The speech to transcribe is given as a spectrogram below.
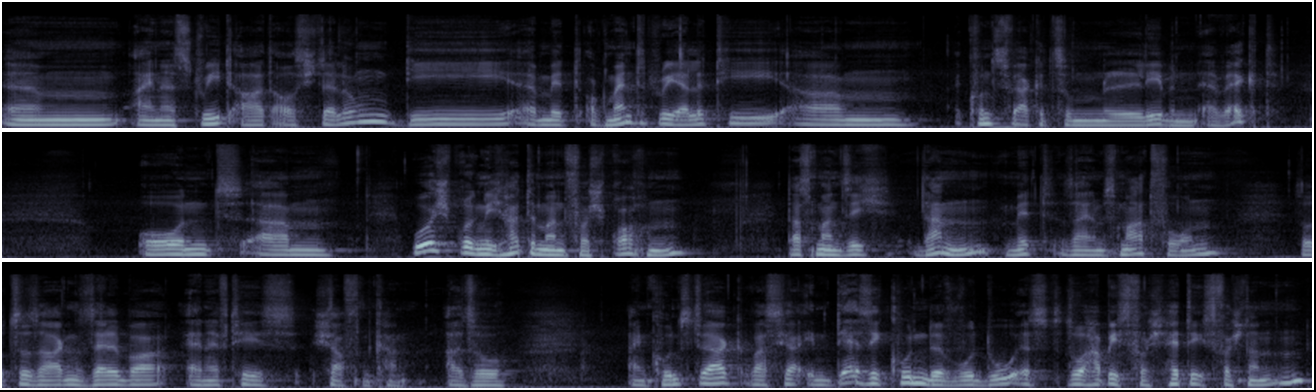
ähm, eine Street Art Ausstellung, die äh, mit Augmented Reality ähm, Kunstwerke zum Leben erweckt. Und ähm, ursprünglich hatte man versprochen, dass man sich dann mit seinem Smartphone sozusagen selber NFTs schaffen kann. Also ein Kunstwerk, was ja in der Sekunde, wo du es, so habe ich es, hätte ich es verstanden,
